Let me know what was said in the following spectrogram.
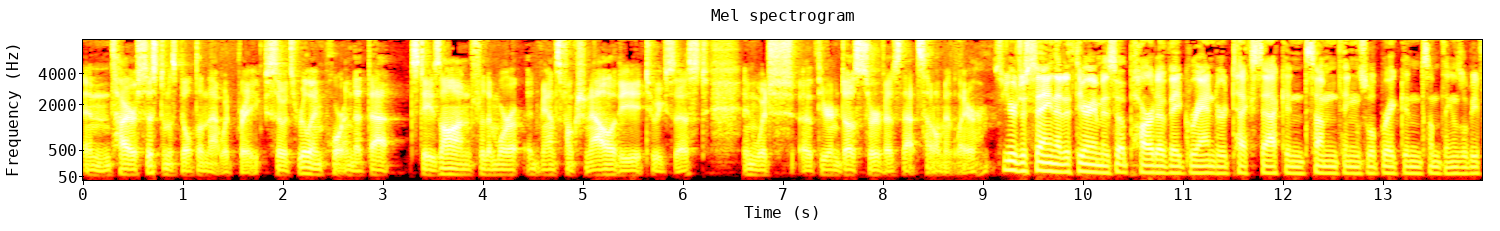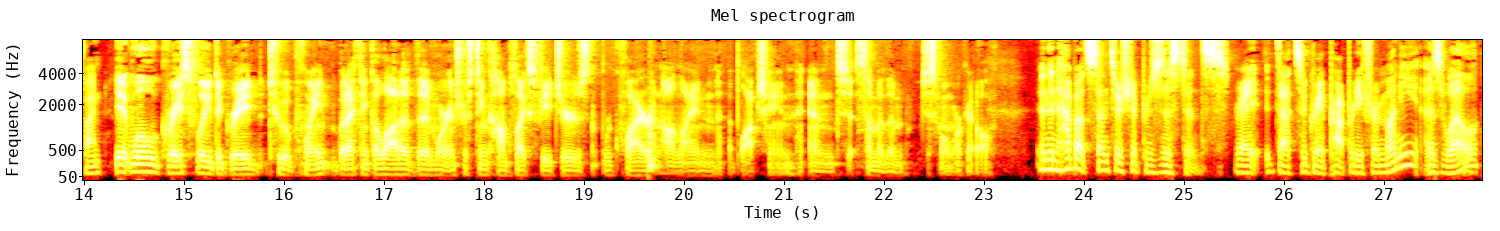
an entire systems built on that would break. So it's really important that that stays on for the more advanced functionality to exist, in which Ethereum does serve as that settlement layer. So you're just saying that Ethereum is a part of a grander tech stack and some things will break and some things will be fine? It will gracefully degrade to a point, but I think a lot of the more interesting complex features require an online blockchain and some of them just won't work at all. And then how about censorship resistance, right? That's a great property for money as well.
